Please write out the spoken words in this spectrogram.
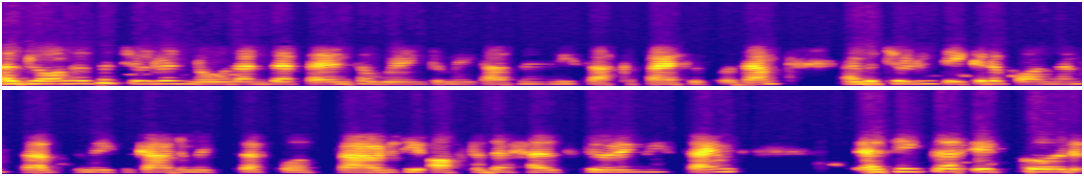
as long as the children know that their parents are willing to make as many sacrifices for them and the children take it upon themselves to make academics their first priority after their health during these times, I think that it could,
